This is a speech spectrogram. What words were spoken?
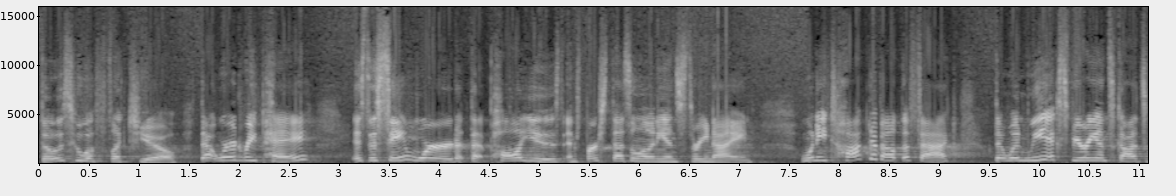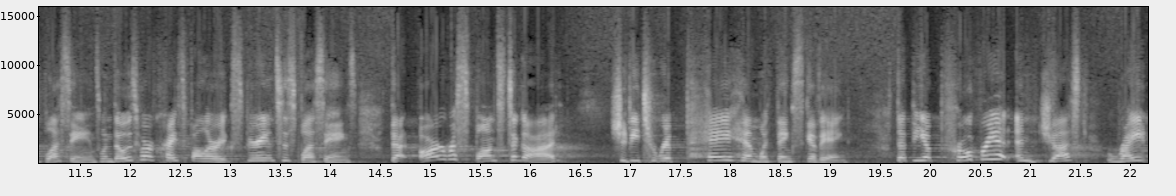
those who afflict you. That word repay is the same word that Paul used in 1 Thessalonians 3 9 when he talked about the fact that when we experience God's blessings, when those who are Christ followers experience his blessings, that our response to God should be to repay him with thanksgiving. That the appropriate and just right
